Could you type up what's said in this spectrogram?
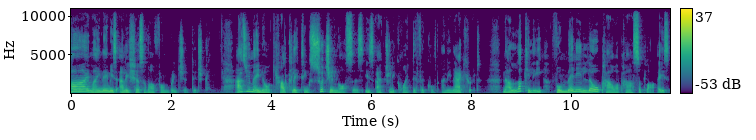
Hi, my name is Ali Shirsavar from Biricha Digital. As you may know, calculating switching losses is actually quite difficult and inaccurate. Now, luckily, for many low power power supplies,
